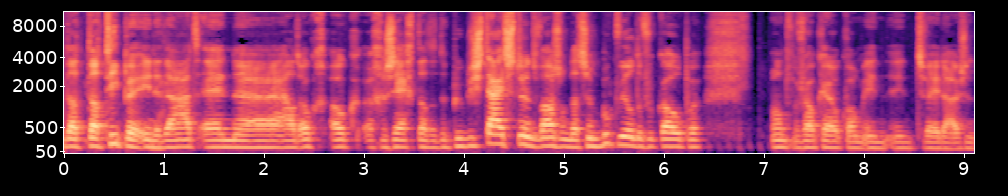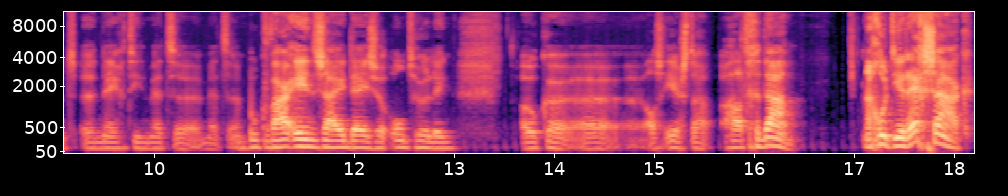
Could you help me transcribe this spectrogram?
dat, dat type inderdaad. En hij had ook, ook gezegd dat het een publiciteitsstunt was, omdat ze een boek wilde verkopen. Want mevrouw Carroll kwam in, in 2019 met, met een boek waarin zij deze onthulling ook als eerste had gedaan. Nou goed, die rechtszaak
